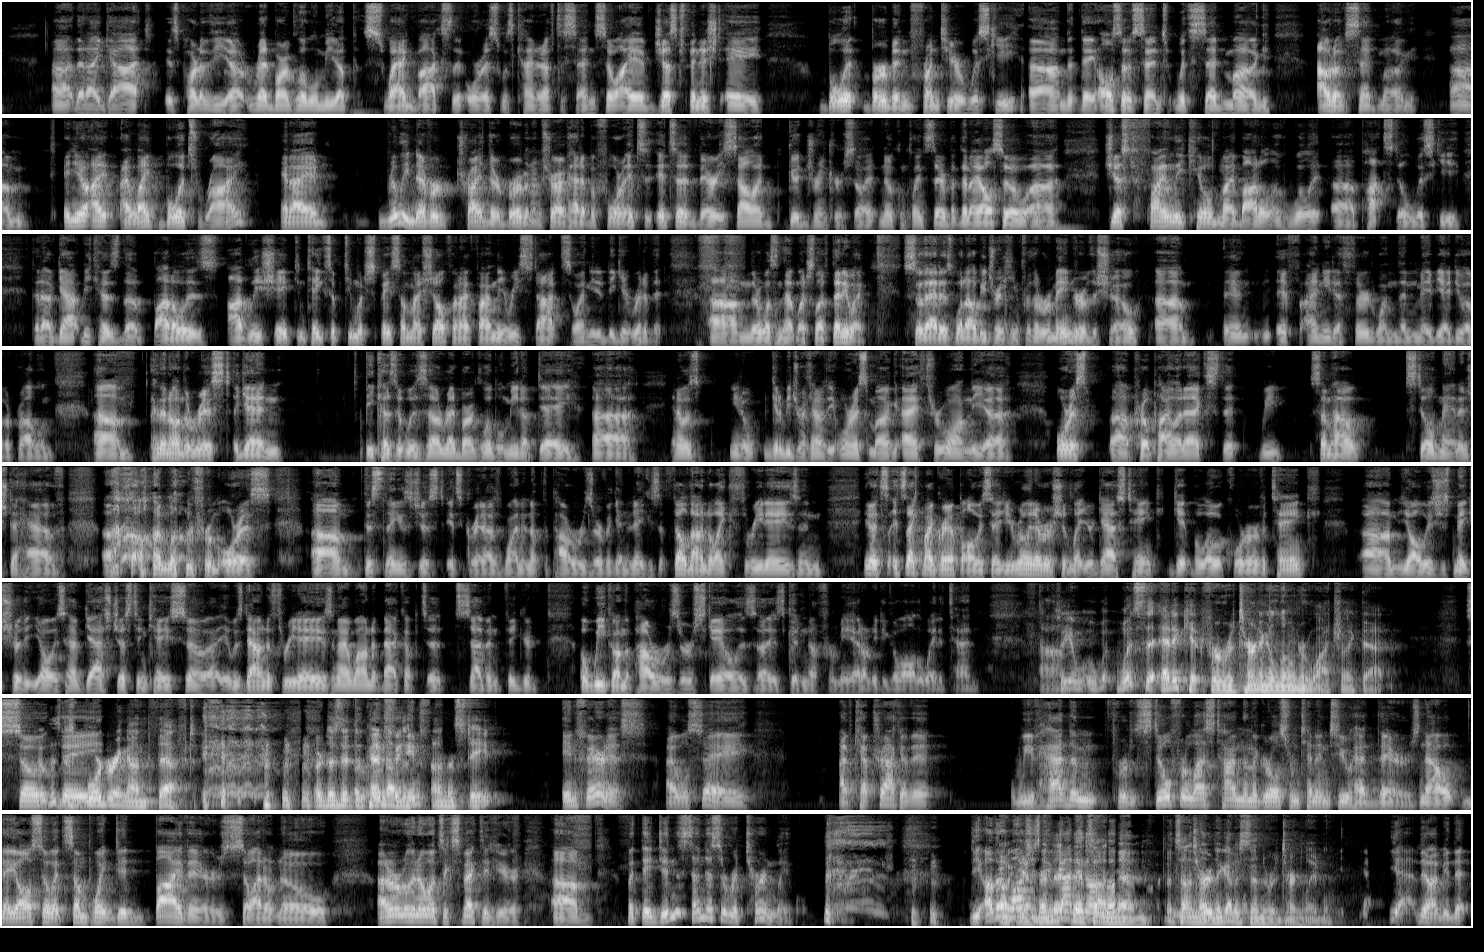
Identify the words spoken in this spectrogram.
uh, that I got as part of the uh, Red Bar Global Meetup swag box that Oris was kind enough to send. So I have just finished a Bulleit Bourbon Frontier whiskey um, that they also sent with said mug out of said mug. Um, and you know, I I like Bulleit's rye, and I had really never tried their bourbon. I'm sure I've had it before. It's it's a very solid, good drinker, so I, no complaints there. But then I also uh, just finally killed my bottle of Willett uh, pot still whiskey that I've got because the bottle is oddly shaped and takes up too much space on my shelf. And I finally restocked, so I needed to get rid of it. Um, there wasn't that much left anyway. So that is what I'll be drinking for the remainder of the show. Um, and if I need a third one, then maybe I do have a problem. Um, and then on the wrist, again, because it was Red Bar Global Meetup Day, uh, and I was you know going to be drinking out of the Oris mug. I threw on the uh, Oris uh, Pro Pilot X that we somehow still managed to have uh, on loan from Oris. Um, this thing is just it's great. I was winding up the power reserve again today because it fell down to like three days, and you know it's it's like my grandpa always said, you really never should let your gas tank get below a quarter of a tank. Um, you always just make sure that you always have gas just in case. So uh, it was down to three days, and I wound it back up to seven. Figured a week on the power reserve scale is uh, is good enough for me. I don't need to go all the way to ten. Um, so yeah, what's the etiquette for returning a loaner watch like that? So this they, is bordering on theft, or does it depend on the, in, on the state? In fairness, I will say I've kept track of it we've had them for still for less time than the girls from 10 and 2 had theirs. Now, they also at some point did buy theirs, so I don't know I don't really know what's expected here. Um, but they didn't send us a return label. the other oh, watches yeah, we've gotten that's on, on them. That's on them. They got to send the return label. Yeah, yeah, no, I mean that.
